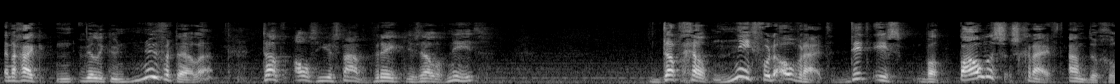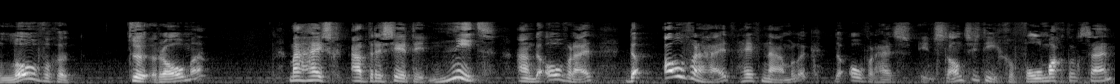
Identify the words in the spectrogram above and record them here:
En dan ga ik, wil ik u nu vertellen dat als hier staat wreek jezelf niet, dat geldt niet voor de overheid. Dit is wat Paulus schrijft aan de gelovigen te Rome. Maar hij adresseert dit niet aan de overheid. De overheid heeft namelijk, de overheidsinstanties die gevolmachtigd zijn,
